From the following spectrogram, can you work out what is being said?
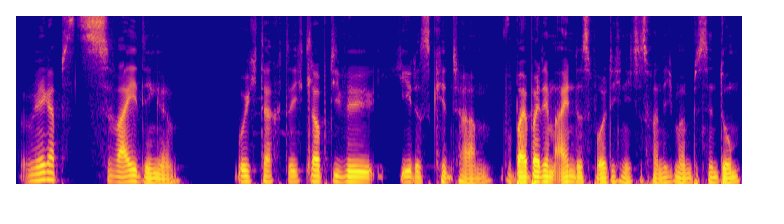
Bei mir gab es zwei Dinge, wo ich dachte, ich glaube, die will jedes Kind haben. Wobei bei dem einen, das wollte ich nicht, das fand ich mal ein bisschen dumm.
